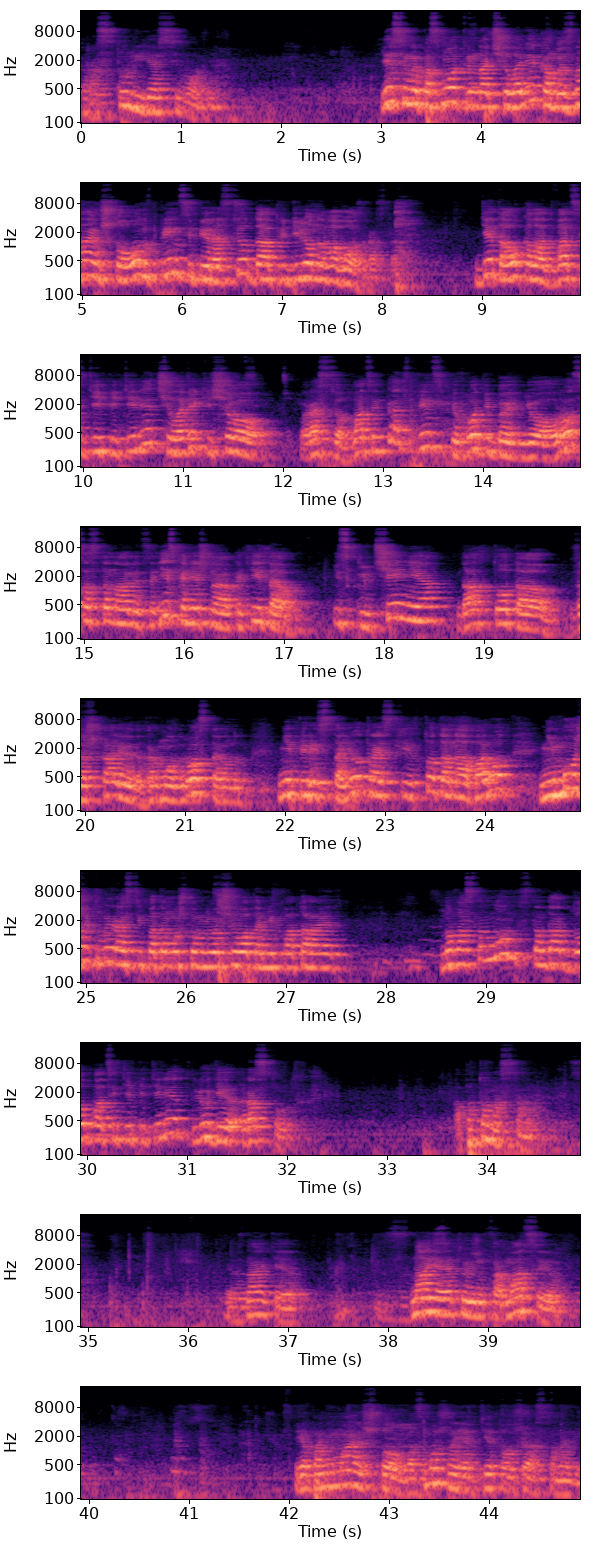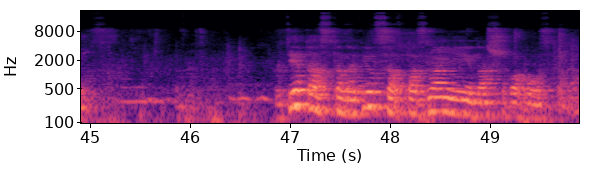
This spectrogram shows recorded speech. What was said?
расту ли я сегодня. Если мы посмотрим на человека, мы знаем, что он в принципе растет до определенного возраста. Где-то около 25 лет человек еще растет. 25, в принципе, вроде бы у него рост останавливается. Есть, конечно, какие-то исключения, да, кто-то зашкаливает гормон роста, и он не перестает расти, кто-то наоборот не может вырасти, потому что у него чего-то не хватает. Но в основном стандарт до 25 лет люди растут, а потом останавливаются. И знаете, зная эту информацию, я понимаю, что, возможно, я где-то уже остановился где-то остановился в познании нашего Господа,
